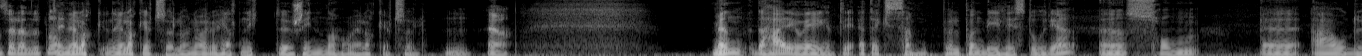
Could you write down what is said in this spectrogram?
ser den ut nå? Den er, lak, den er lakkert sølv. Han har jo helt nytt eh, skinn da, og er lakkert sølv. Mm. Ja. Men det her er jo egentlig et eksempel på en bilhistorie eh, som eh, jeg og du,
